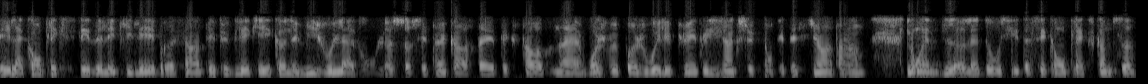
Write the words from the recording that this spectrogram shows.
Et la complexité de l'équilibre santé publique et économie, je vous l'avoue, là, ça, c'est un casse-tête extraordinaire. Moi, je veux pas jouer les plus intelligents que ceux qui ont des décisions à prendre. Loin de là, le dossier est assez complexe comme ça.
